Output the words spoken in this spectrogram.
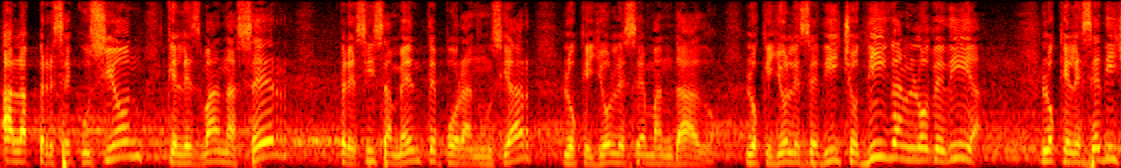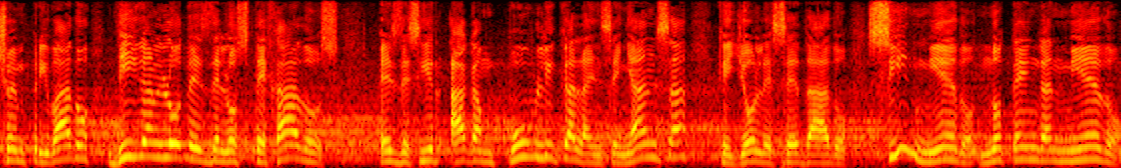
a la persecución que les van a hacer precisamente por anunciar lo que yo les he mandado, lo que yo les he dicho, díganlo de día. Lo que les he dicho en privado, díganlo desde los tejados. Es decir, hagan pública la enseñanza que yo les he dado, sin miedo, no tengan miedo.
